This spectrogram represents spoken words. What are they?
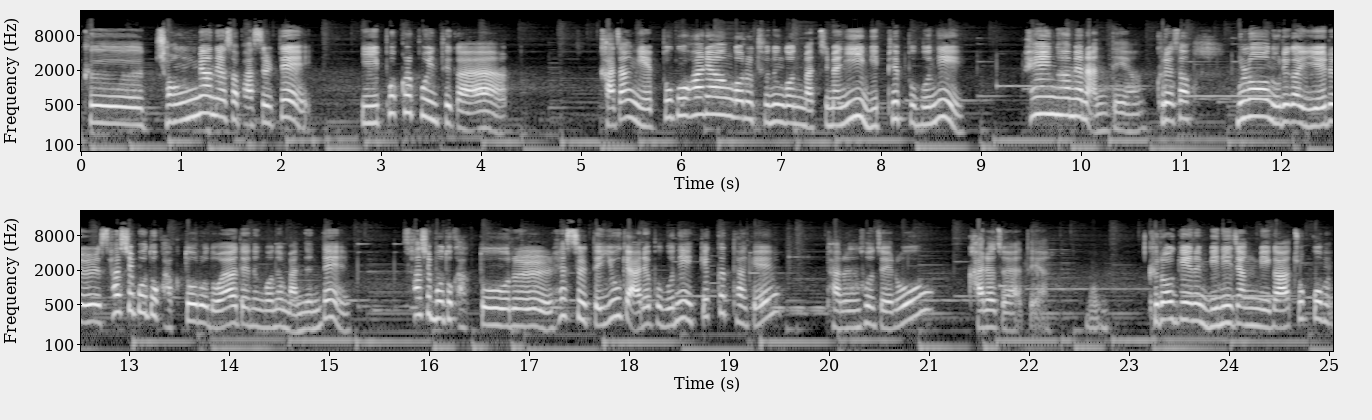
그 정면에서 봤을 때 이 포컬 포인트가 가장 예쁘고 화려한 거를 두는 건 맞지만 이 밑에 부분이 휑하면 안 돼요. 그래서 물론 우리가 얘를 45도 각도로 넣어야 되는 거는 맞는데 45도 각도를 했을 때 여기 아래 부분이 깨끗하게 다른 소재로 가려져야 돼요. 음. 그러기에는 미니 장미가 조금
